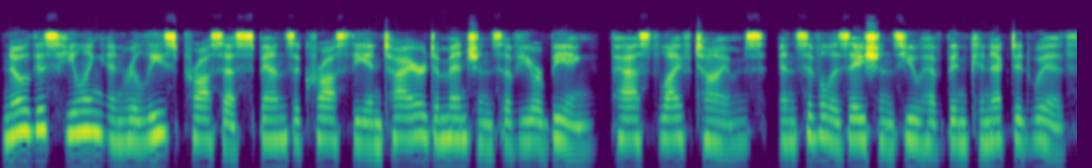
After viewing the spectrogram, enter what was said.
Know this healing and release process spans across the entire dimensions of your being, past lifetimes, and civilizations you have been connected with.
